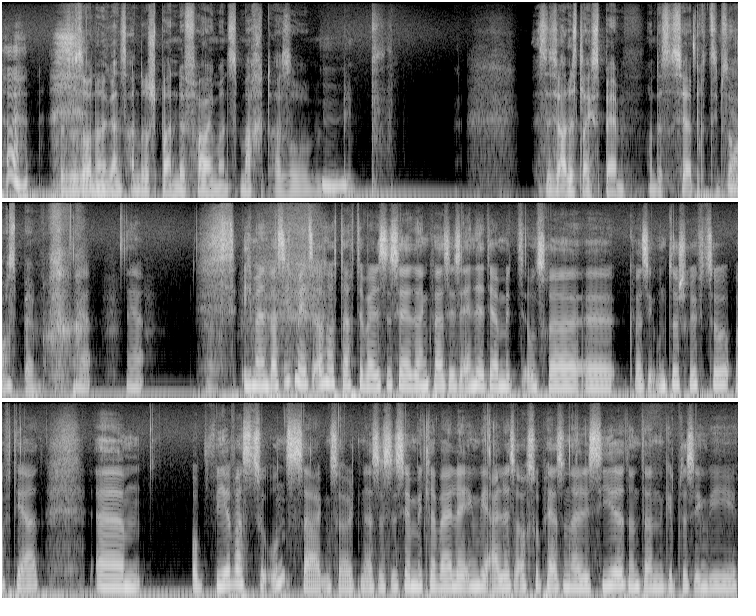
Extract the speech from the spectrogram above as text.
das ist auch eine ganz andere spannende Frage, wie man es macht. Also. Hm. Es ist ja alles gleich Spam. Und das ist ja im Prinzip so ja. auch Spam. Ja, ja. Ich meine, was ich mir jetzt auch noch dachte, weil es ist ja dann quasi, es endet ja mit unserer äh, quasi Unterschrift so auf die Art, ähm, ob wir was zu uns sagen sollten. Also es ist ja mittlerweile irgendwie alles auch so personalisiert und dann gibt es irgendwie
